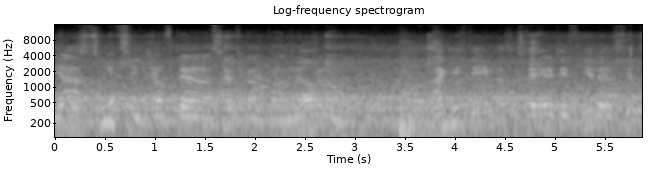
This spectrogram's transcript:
Ja, Zuzig auf der Surfguard-Bahn, ne? genau. Eigentlich den, das ist der LT4, der ist 40.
